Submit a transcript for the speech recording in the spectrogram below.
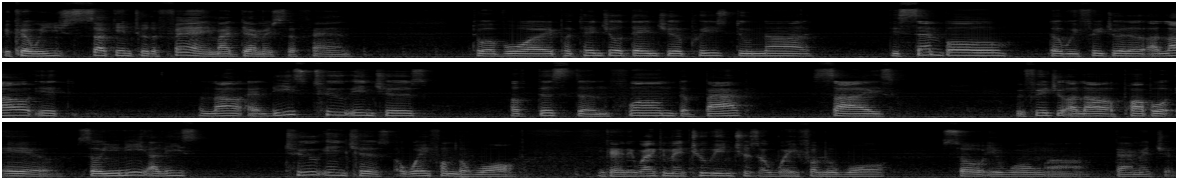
because when you suck into the fan, it might damage the fan. To avoid potential danger, please do not disassemble the refrigerator. Allow it, allow at least two inches of distance from the back size refrigerator allow proper air. So you need at least two inches away from the wall. Okay, they recommend two inches away from the wall so it won't uh, damage it.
